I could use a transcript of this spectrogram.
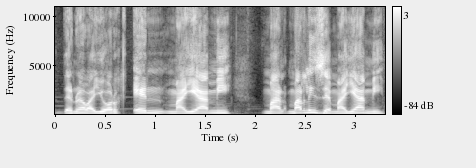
de Nueva York en Miami. Marlins de Miami.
